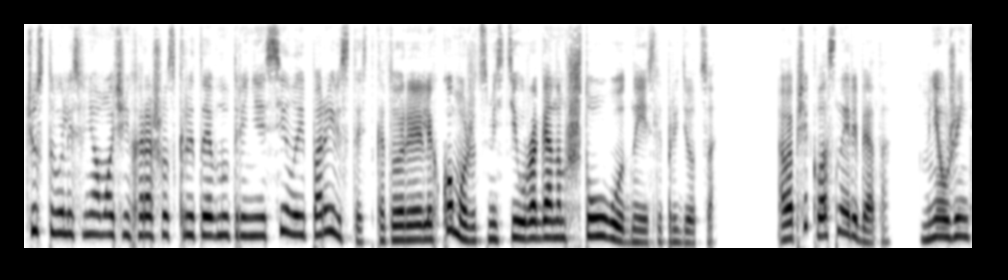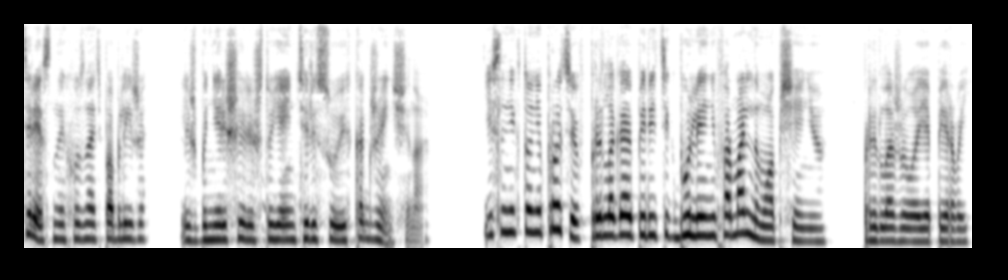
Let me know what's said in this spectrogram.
Чувствовались в нем очень хорошо скрытая внутренняя сила и порывистость, которая легко может смести ураганом что угодно, если придется. А вообще классные ребята. Мне уже интересно их узнать поближе, лишь бы не решили, что я интересую их как женщина. Если никто не против, предлагаю перейти к более неформальному общению, предложила я первой.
